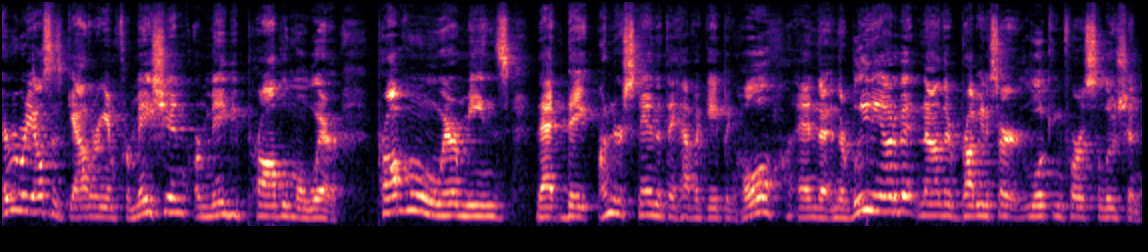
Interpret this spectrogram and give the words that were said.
Everybody else is gathering information or maybe problem aware. Problem aware means that they understand that they have a gaping hole and and they're bleeding out of it. Now they're probably going to start looking for a solution.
